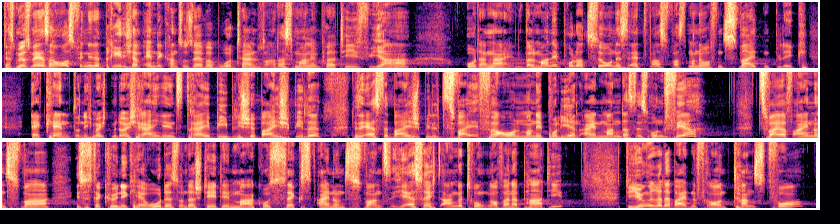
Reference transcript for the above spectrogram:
Das müssen wir jetzt herausfinden in der Predigt. Am Ende kannst du selber beurteilen, war das manipulativ? Ja oder nein. Weil Manipulation ist etwas, was man nur auf den zweiten Blick erkennt. Und ich möchte mit euch reingehen ins drei biblische Beispiele. Das erste Beispiel, zwei Frauen manipulieren einen Mann, das ist unfair. Zwei auf einen, und zwar ist es der König Herodes, und das steht in Markus 6, 21. Er ist recht angetrunken auf einer Party. Die jüngere der beiden Frauen tanzt vor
